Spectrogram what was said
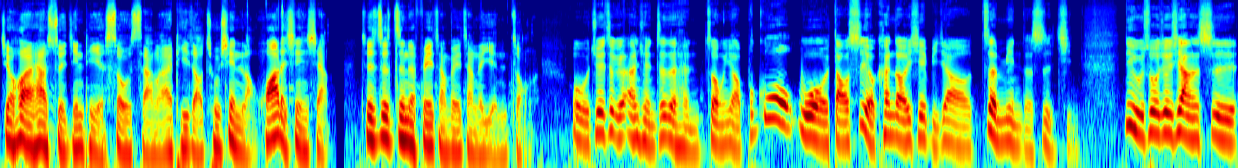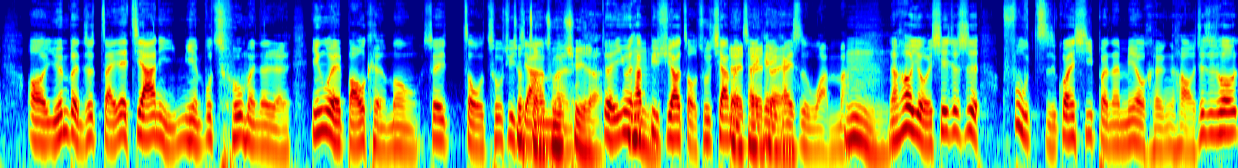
就后来他的水晶体也受伤了，还提早出现老花的现象，这这真的非常非常的严重。我觉得这个安全真的很重要。不过我倒是有看到一些比较正面的事情。例如说，就像是哦、呃，原本就宅在家里面不出门的人，因为宝可梦，所以走出去家门，就走出去了。对，因为他必须要走出家门才可以开始玩嘛。嗯。然后有一些就是父子关系本来没有很好，就是说，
